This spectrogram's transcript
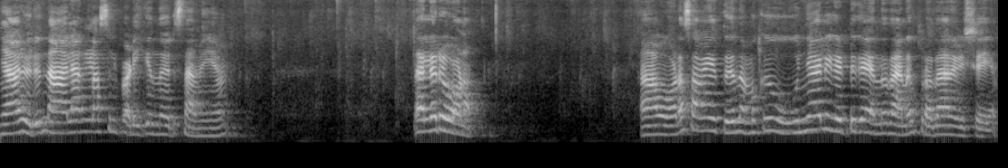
ഞാനൊരു നാലാം ക്ലാസ്സിൽ പഠിക്കുന്ന ഒരു സമയം. നല്ലൊരു ഓണം. ആ ഓണ സമയത്ത് നമുക്ക് ഊഞ്ഞാൽ കെട്ടുക എന്നതാണ് പ്രധാന വിഷയം.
